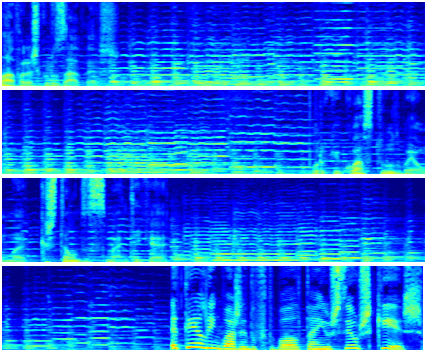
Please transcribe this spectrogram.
palavras cruzadas. Porque quase tudo é uma questão de semântica. Até a linguagem do futebol tem os seus quês.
